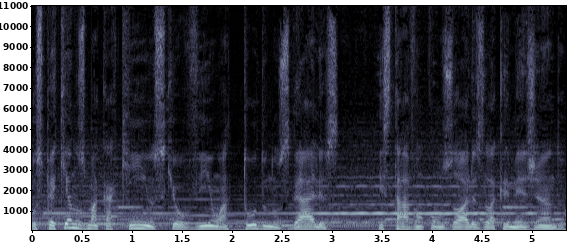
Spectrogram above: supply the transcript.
os pequenos macaquinhos que ouviam a tudo nos galhos estavam com os olhos lacrimejando.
